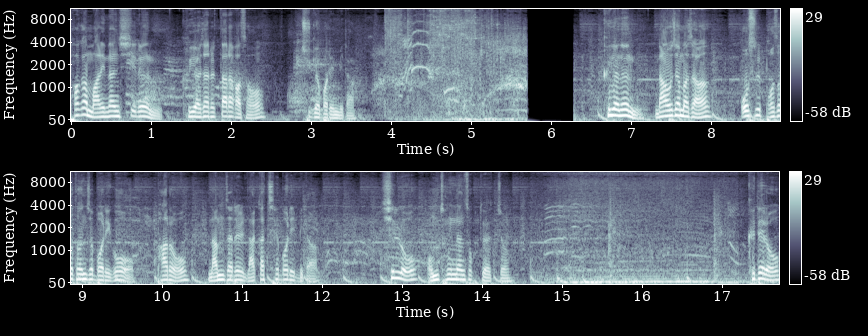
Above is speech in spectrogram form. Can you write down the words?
화가 많이 난 실은 그 여자를 따라가서 죽여버립니다. 그녀는 나오자마자 옷을 벗어 던져버리고 바로 남자를 낚아채버립니다. 실로 엄청난 속도였죠. 그대로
